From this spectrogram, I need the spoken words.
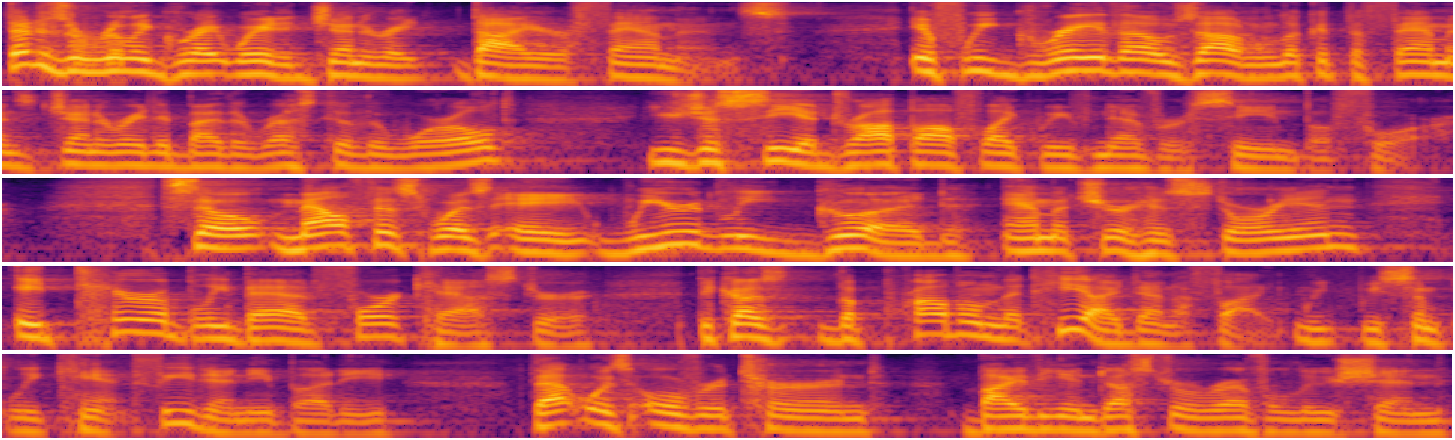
That is a really great way to generate dire famines. If we gray those out and look at the famines generated by the rest of the world, you just see a drop off like we've never seen before. So, Malthus was a weirdly good amateur historian, a terribly bad forecaster, because the problem that he identified, we, we simply can't feed anybody, that was overturned by the industrial revolution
